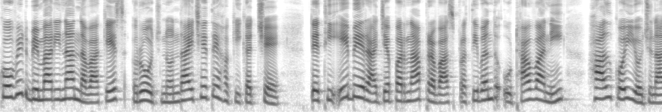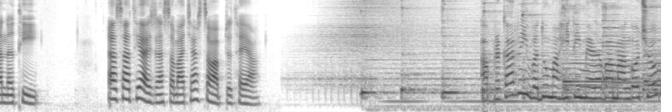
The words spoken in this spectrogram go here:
કોવિડ બીમારીના નવા કેસ રોજ નોંધાય છે તે હકીકત છે. તેથી એ બે રાજ્ય પરના પ્રવાસ પ્રતિબંધ ઉઠાવવાની હાલ કોઈ યોજના નથી. આ સાથે આજના સમાચાર સમાપ્ત થયા. આ પ્રકારની વધુ માહિતી મેળવવા માંગો છો?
